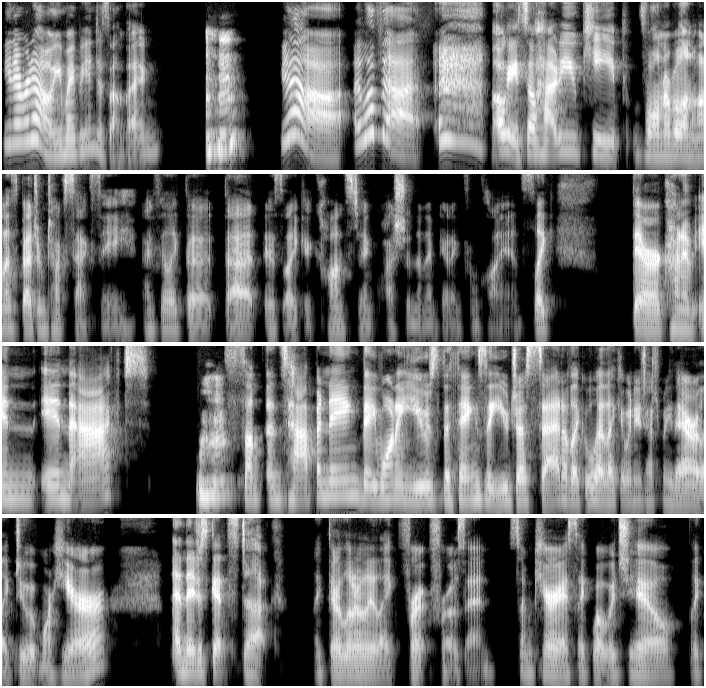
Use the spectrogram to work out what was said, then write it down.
You never know. You might be into something. Mm-hmm. Yeah, I love that. Okay, so how do you keep vulnerable and honest bedroom talk sexy? I feel like that that is like a constant question that I'm getting from clients. Like they're kind of in in the act, mm-hmm. something's happening. They want to use the things that you just said of like, oh, I like it when you touch me there, or like do it more here, and they just get stuck. Like they're literally like fr- frozen. So I'm curious, like, what would you like?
